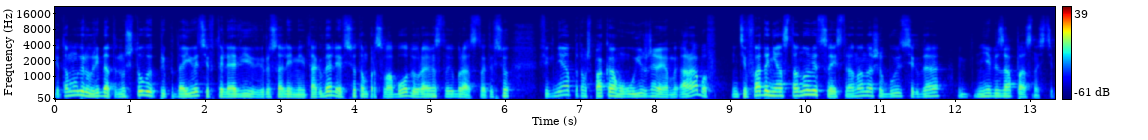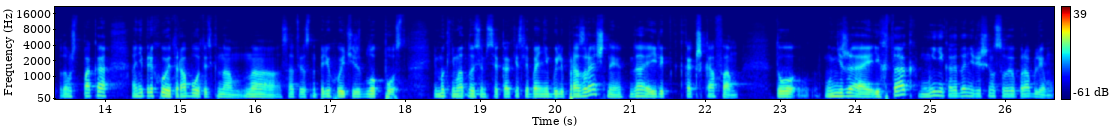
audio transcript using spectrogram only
И там говорил, ребята, ну что вы преподаете в Тель-Авиве, в Иерусалиме и так далее, все там про свободу, равенство и братство. Это все фигня, потому что пока мы уезжаем арабов, интифада не остановится, и страна наша будет всегда не безопасности. Потому что пока они приходят работать к нам, на, соответственно, переходят через блокпост, и мы к ним относимся, как если бы они были прозрачные, да, или как к шкафам, то унижая их так, мы никогда не решим свою проблему.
